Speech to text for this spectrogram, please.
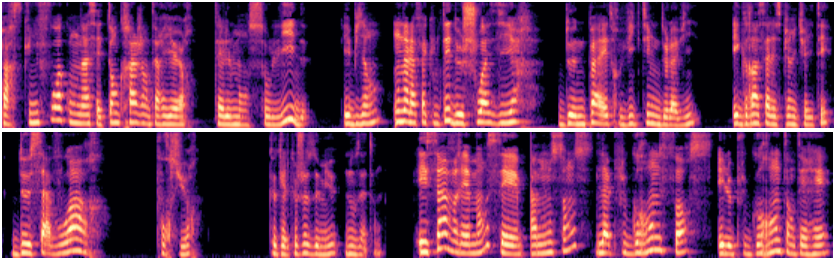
parce qu'une fois qu'on a cet ancrage intérieur tellement solide, eh bien, on a la faculté de choisir de ne pas être victime de la vie et grâce à la spiritualité, de savoir pour sûr que quelque chose de mieux nous attend. Et ça, vraiment, c'est, à mon sens, la plus grande force et le plus grand intérêt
